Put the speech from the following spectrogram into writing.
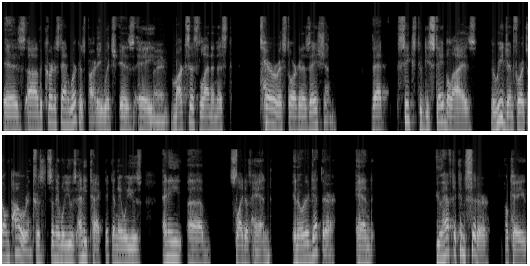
is uh, the Kurdistan Workers Party, which is a right. Marxist Leninist terrorist organization that seeks to destabilize the region for its own power interests. And they will use any tactic and they will use any uh, sleight of hand in order to get there. And you have to consider, okay, a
